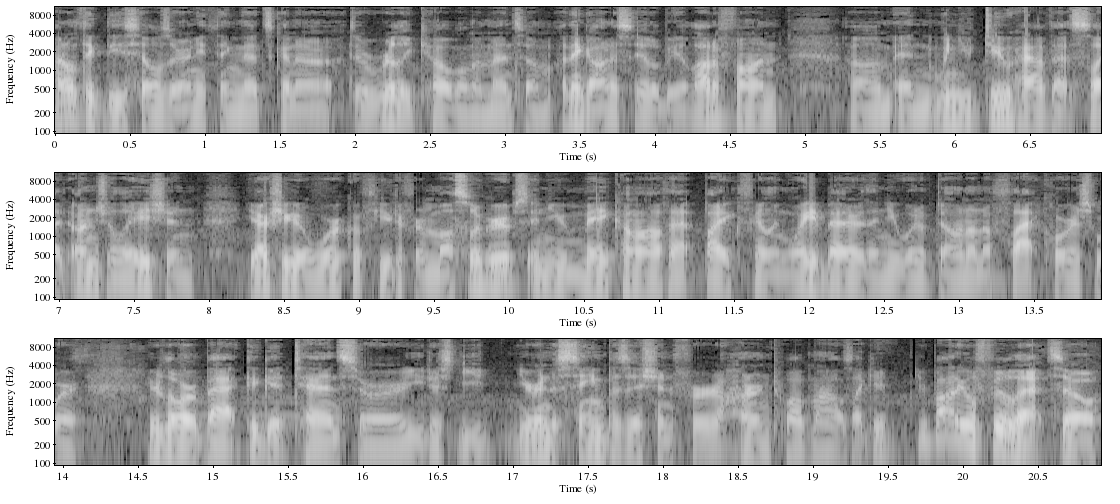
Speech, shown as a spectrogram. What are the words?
I don't think these hills are anything that's gonna to really kill my momentum. I think honestly, it'll be a lot of fun. Um, and when you do have that slight undulation, you actually get to work a few different muscle groups, and you may come off that bike feeling way better than you would have done on a flat course where your lower back could get tense, or you just you, you're in the same position for 112 miles. Like your your body will feel that. So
